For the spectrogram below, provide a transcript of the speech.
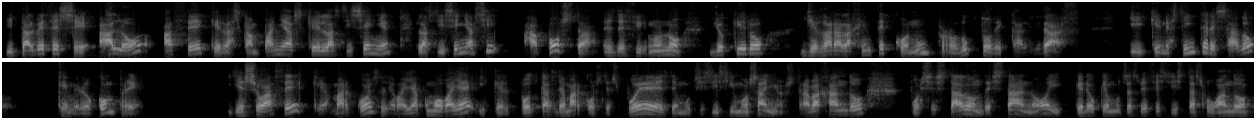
Y tal vez ese halo hace que las campañas que las diseñe, las diseñe así, aposta. Es decir, no, no, yo quiero llegar a la gente con un producto de calidad. Y quien esté interesado, que me lo compre. Y eso hace que a Marcos le vaya como vaya y que el podcast de Marcos, después de muchísimos años trabajando, pues está donde está, ¿no? Y creo que muchas veces si estás jugando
